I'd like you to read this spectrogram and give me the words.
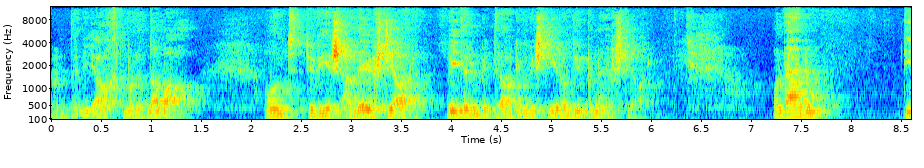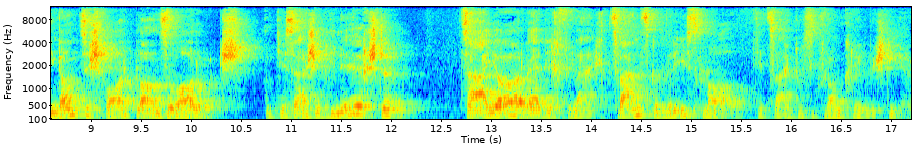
Und dann in acht Monaten nochmal. Und du wirst auch nächstes Jahr wieder einen Betrag investieren und übernächstes Jahr. Und wenn du deinen ganzen Sparplan so anschaust und dir sagst, über die nächsten 10 Jahre werde ich vielleicht 20 oder 30 Mal die 2000 Franken investieren,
